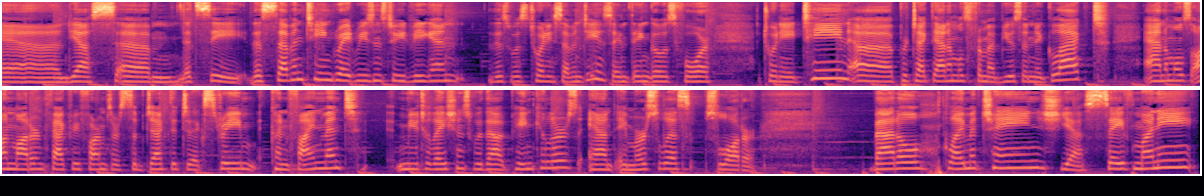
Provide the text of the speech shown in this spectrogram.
And yes um, let's see. The 17 great reasons to eat vegan this was 2017 same thing goes for 2018 uh, protect animals from abuse and neglect. Animals on modern factory farms are subjected to extreme confinement, mutilations without painkillers, and a merciless slaughter. Battle climate change, yes. Save money,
